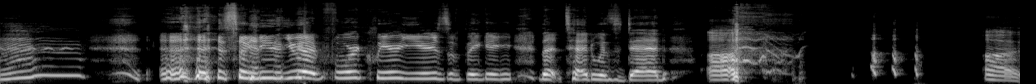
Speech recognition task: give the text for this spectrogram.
Mm. so you you had four clear years of thinking that Ted was dead. Uh, uh,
